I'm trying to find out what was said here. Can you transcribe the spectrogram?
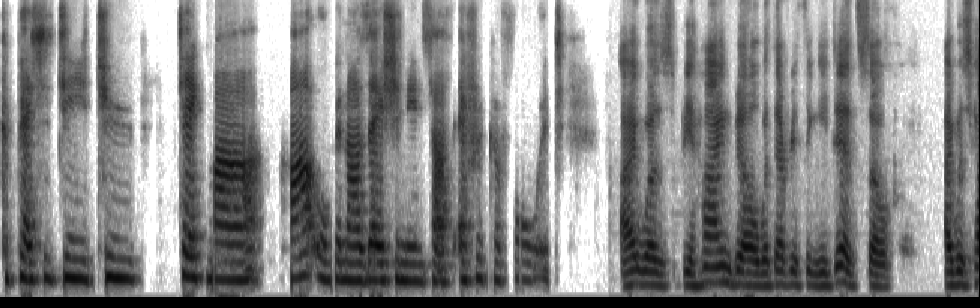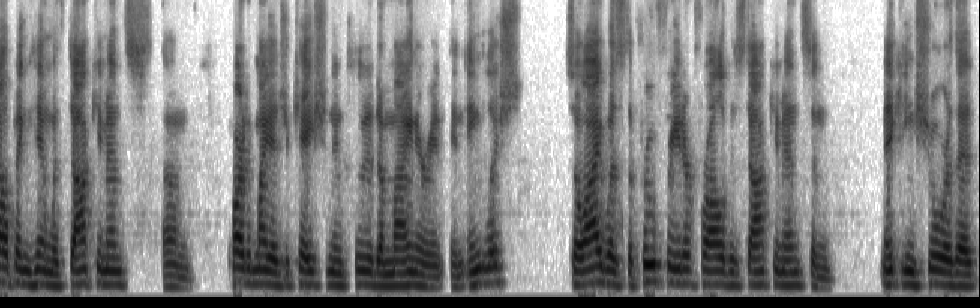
capacity to take my my organization in South Africa forward. I was behind Bill with everything he did, so I was helping him with documents. Um, part of my education included a minor in, in English, so I was the proofreader for all of his documents and making sure that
